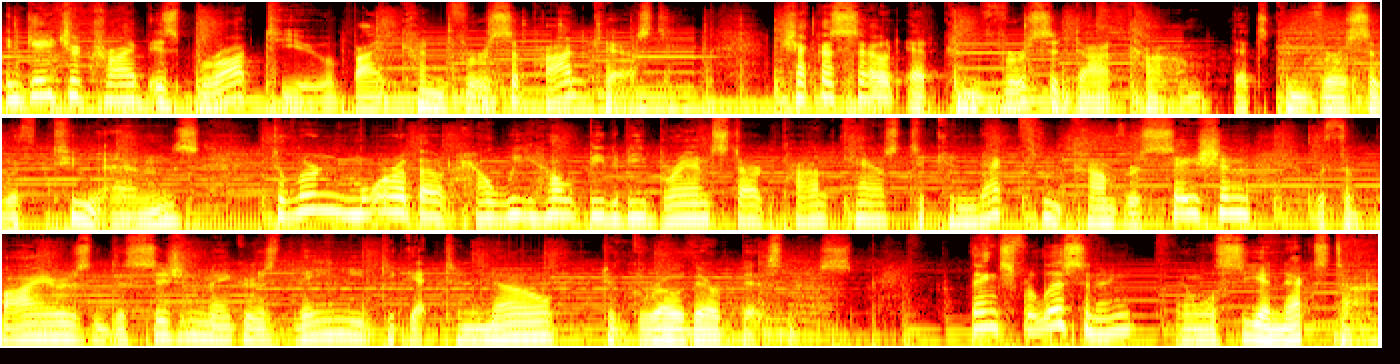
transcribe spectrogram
Engage Your Tribe is brought to you by Connversa Podcasting. Check us out at connversa.com, that's Connversa with two N's, to learn more about how we help B2B brands start podcasts to connect through conversation with the buyers and decision makers they need to get to know to grow their business. Thanks for listening, and we'll see you next time.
